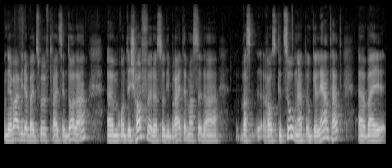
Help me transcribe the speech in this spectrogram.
und der war wieder bei 12, 13 Dollar. Ähm, und ich hoffe, dass so die breite Masse da was rausgezogen hat und gelernt hat, äh, weil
